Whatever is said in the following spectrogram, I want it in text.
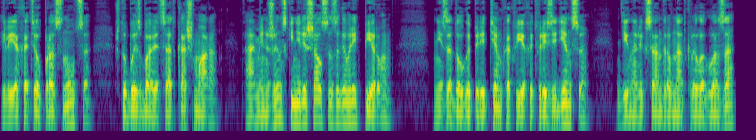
Илья хотел проснуться, чтобы избавиться от кошмара, а Минжинский не решался заговорить первым. Незадолго перед тем, как въехать в резиденцию, Дина Александровна открыла глаза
